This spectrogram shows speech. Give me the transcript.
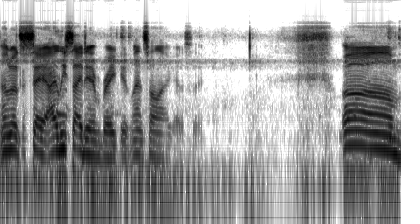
I was about to say, at least I didn't break it. That's all I gotta say. Um,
